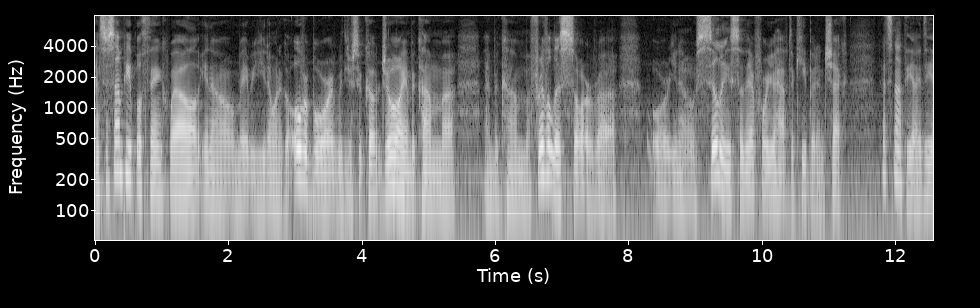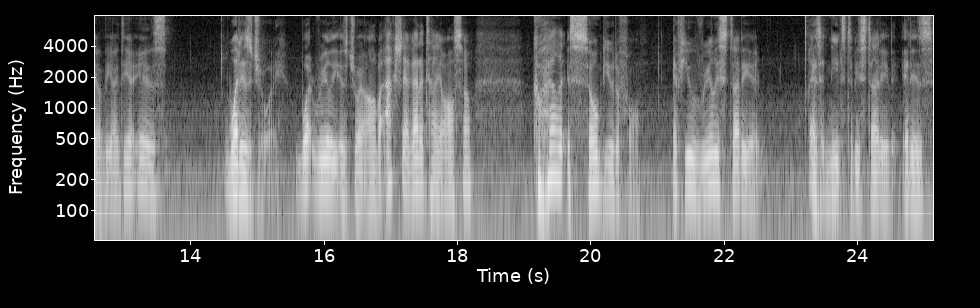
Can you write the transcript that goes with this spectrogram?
And so some people think, well, you know, maybe you don't want to go overboard with your Sukkot joy and become uh, and become frivolous or uh, or you know silly. So therefore, you have to keep it in check. That's not the idea. The idea is, what is joy? What really is joy all about? Actually, I got to tell you also, Kohelet is so beautiful. If you really study it, as it needs to be studied, it is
